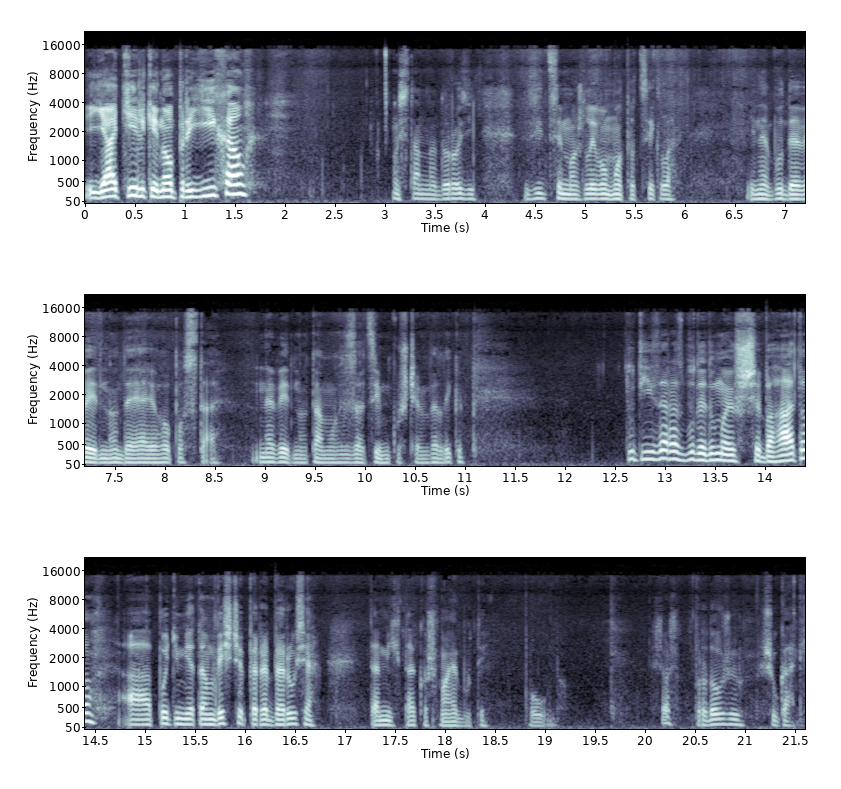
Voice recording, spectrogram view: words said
я тільки но приїхав. Ось там на дорозі, звідси, можливо, мотоцикла і не буде видно, де я його поставив. Не видно там за цим кущем великим. Тут їх зараз буде, думаю, ще багато, а потім я там вище переберуся, там їх також має бути повно. Що ж, продовжую шукати.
